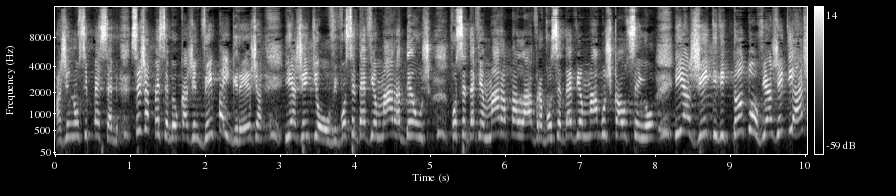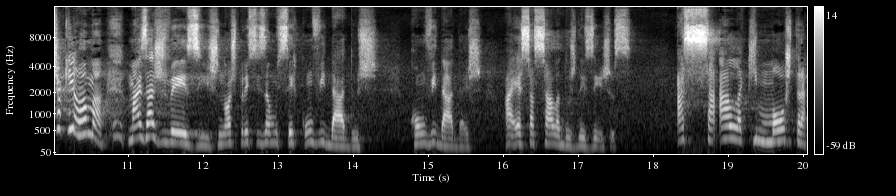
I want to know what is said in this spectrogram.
a gente não se percebe. Você já percebeu que a gente vem para a igreja e a gente ouve: você deve amar a Deus, você deve amar a palavra, você deve amar buscar o Senhor. E a gente, de tanto ouvir, a gente acha que ama. Mas às vezes nós precisamos ser convidados, convidadas a essa sala dos desejos. A sala que mostra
